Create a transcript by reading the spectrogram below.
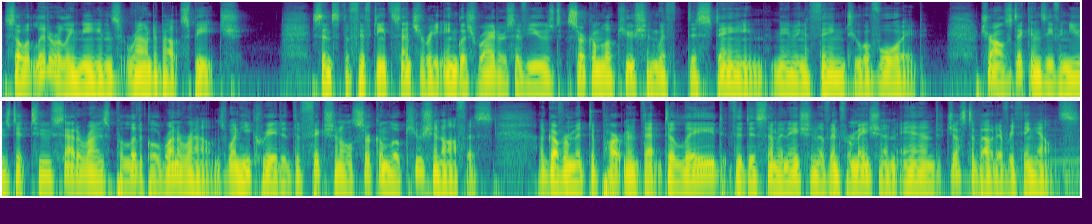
so it literally means roundabout speech. Since the 15th century, English writers have used circumlocution with disdain, naming a thing to avoid. Charles Dickens even used it to satirize political runarounds when he created the fictional Circumlocution Office, a government department that delayed the dissemination of information and just about everything else.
